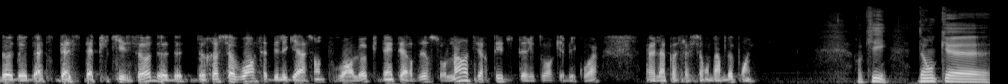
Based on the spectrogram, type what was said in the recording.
d'appliquer ça, de, recevoir cette délégation de pouvoir-là, puis d'interdire sur l'entièreté du territoire québécois euh, la possession d'armes de poing. OK. Donc, euh,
